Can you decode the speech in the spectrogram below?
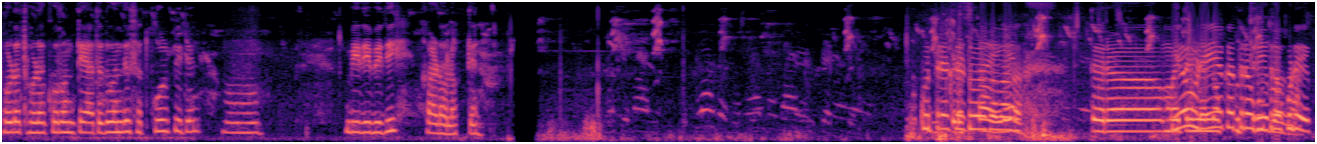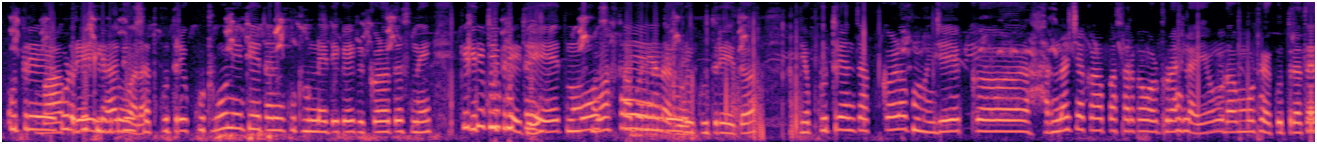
थोडं थोडं करून ते आता दोन दिवसात कुळ पिटेन मग बिदी बिदी काढावं लागते कुत्र्याचं टोळ बघा. तर एकत्र कुत्रे. कुठे? कुत्रे कुठे? दिवसात कुत्रे कुठून येतात आणि कुठून नाही ते काही कळतच नाही. किती कुत्रे आहेत? एवढे. कुत्रे आहेत या कुत्र्यांचा कळप म्हणजे एक हरणाच्या कळपासारखा वाटू राहिला. एवढा मोठा कुत्र्याचा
